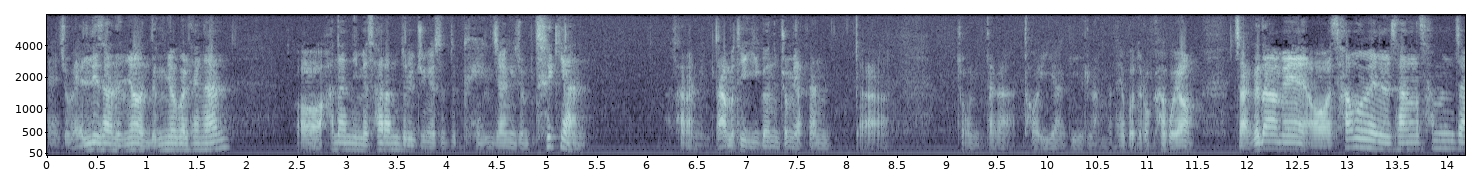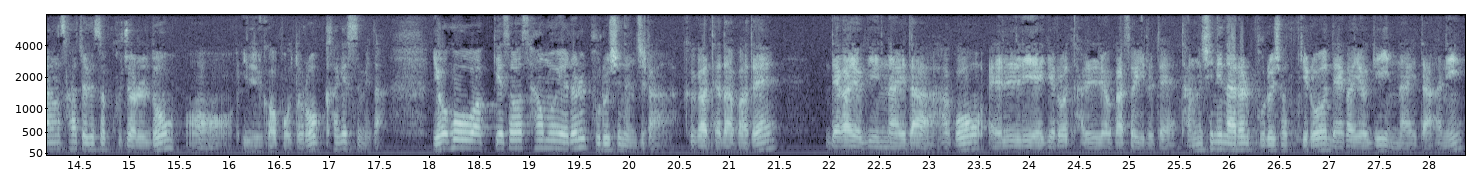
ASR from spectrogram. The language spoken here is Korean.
네, 좀 엘리사는요 능력을 행한 어, 하나님의 사람들 중에서도 굉장히 좀 특이한 사람입니다. 아무튼 이거는 좀 약간 아, 조금 이따가 더 이야기를 한번 해보도록 하고요. 자, 그 다음에 어, 사무엘상 3장 4절에서 9절도 어, 읽어보도록 하겠습니다. 여호와께서 사무엘을 부르시는지라 그가 대답하되 내가 여기 있나이다 하고 엘리에게로 달려가서 이르되 당신이 나를 부르셨기로 내가 여기 있나이다 하니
